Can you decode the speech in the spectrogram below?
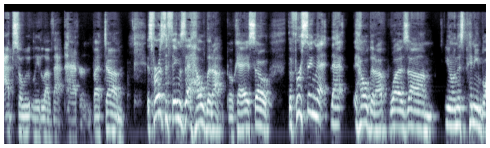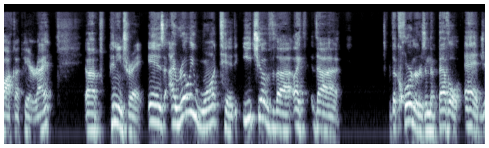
absolutely love that pattern. But um, as far as the things that held it up, okay, so the first thing that that held it up was, um, you know, in this pinning block up here, right? Uh, pinning tray is I really wanted each of the like the the corners and the bevel edge.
